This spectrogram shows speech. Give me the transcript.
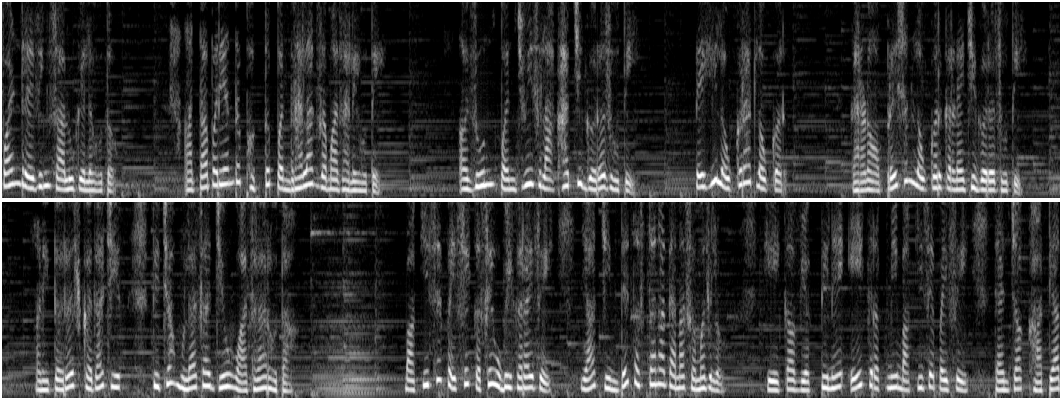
फंड रेझिंग चालू केलं होतं. आतापर्यंत फक्त पंधरा लाख जमा झाले होते. अजून पंचवीस लाखाची गरज होती. तेही लवकरात लवकर. कारण ऑपरेशन लवकर करण्याची गरज होती. आणि तरच कदाचित तिच्या मुलाचा जीव वाचणार होता. बाकीचे पैसे कसे उभे करायचे या चिंतेत असताना त्यांना समजलं की एका व्यक्तीने एक रकमी बाकीचे पैसे त्यांच्या खात्यात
